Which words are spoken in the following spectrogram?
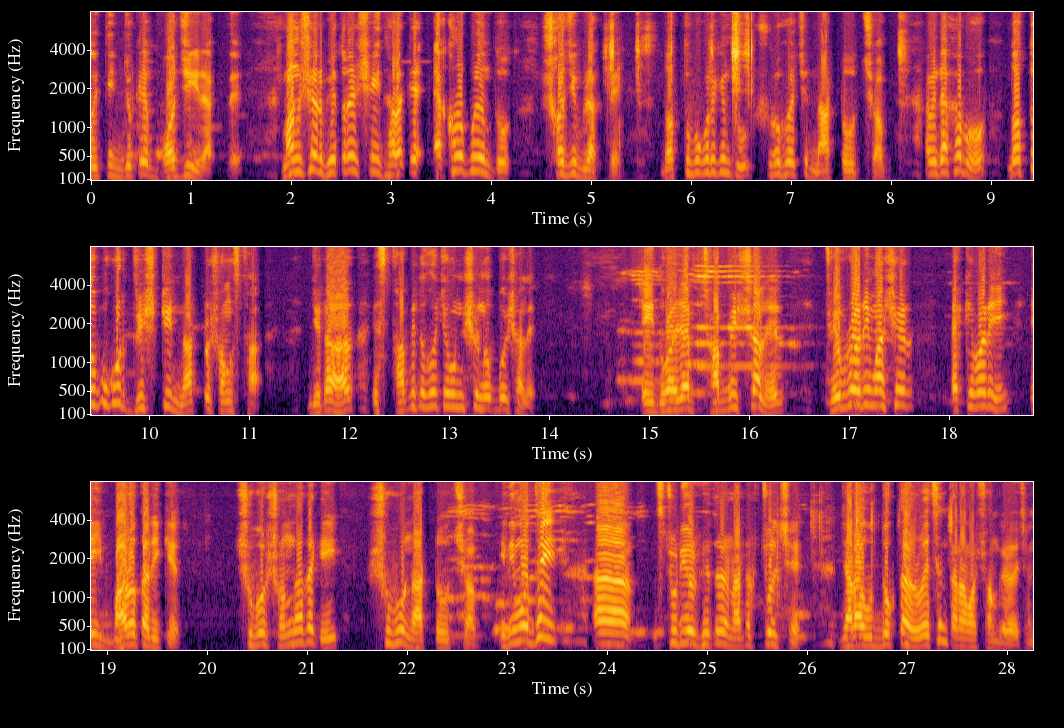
ঐতিহ্যকে বজিয়ে রাখতে, মানুষের ভেতরে সেই ধারাকে এখনও পর্যন্ত সজীব রাখতে দত্তপুকুরে কিন্তু শুরু হয়েছে নাট্য উৎসব। আমি দেখাবো দত্তপুকুর দৃষ্টি নাট্য সংস্থা যেটা স্থাপিত হয়েছে উনিশশো নব্বই সালে। এই দু সালের ফেব্রুয়ারি মাসের একেবারেই এই বারো তারিখের শুভ সন্ধ্যা থেকেই শুভ নাট্য উৎসব। ইতিমধ্যেই স্টুডিওর ভেতরে নাটক চলছে। যারা উদ্যোক্তা রয়েছেন, তারা আমার সঙ্গে রয়েছেন।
